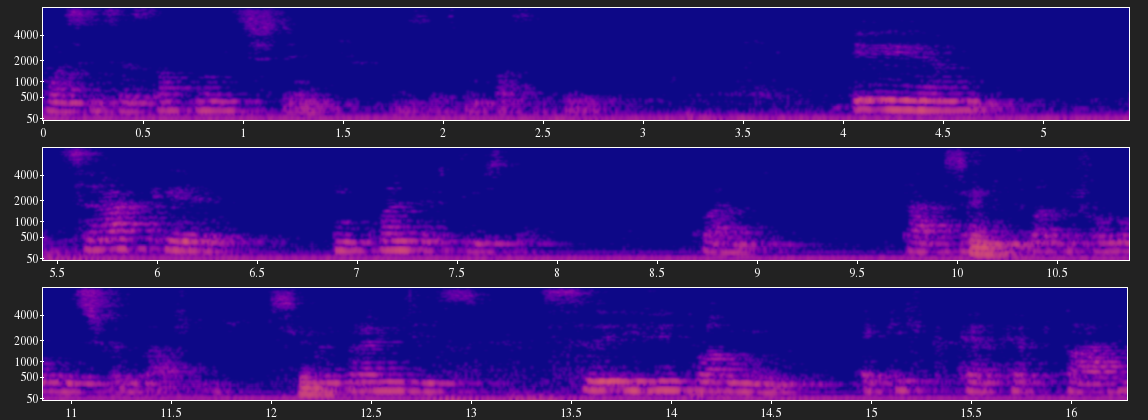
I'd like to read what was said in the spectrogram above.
com a sensação que não existimos. E, será que, enquanto artista, quando está a dizer e falou nesses lembrei-me disso, se eventualmente aquilo que quer captar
